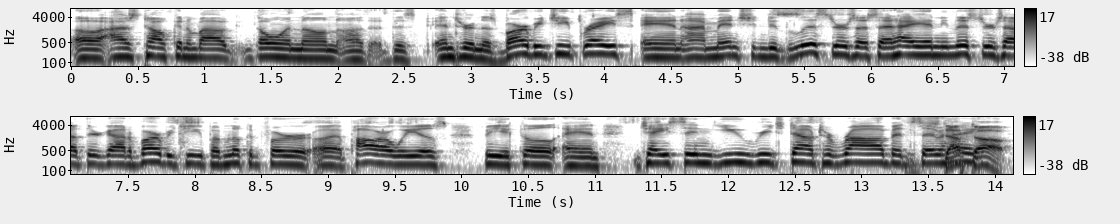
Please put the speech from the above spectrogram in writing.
uh, I was talking about going on uh, this, entering this Barbie Jeep race, and I mentioned to the listeners, I said, hey, any listeners out there got a Barbie Jeep? I'm looking for a Power Wheels vehicle, and Jason, you reached out to Rob and said, Stepped hey, up.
